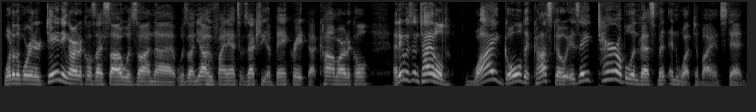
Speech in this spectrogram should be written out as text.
One of the more entertaining articles I saw was on uh, was on Yahoo Finance. It was actually a Bankrate.com article, and it was entitled "Why Gold at Costco is a Terrible Investment and What to Buy Instead."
